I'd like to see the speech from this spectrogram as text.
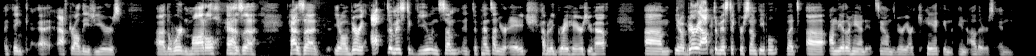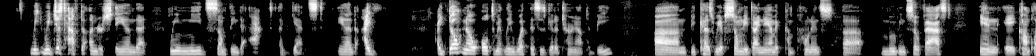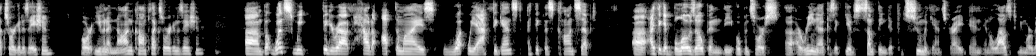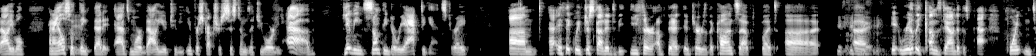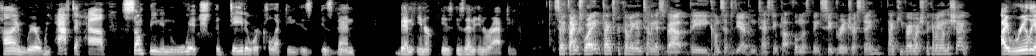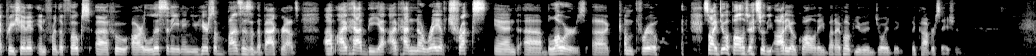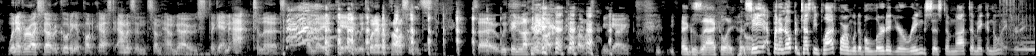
i think uh, after all these years uh, the word model has a has a you know a very optimistic view and some it depends on your age how many gray hairs you have um, you know, very optimistic for some people, but uh, on the other hand, it sounds very archaic in, in others. And we, we just have to understand that we need something to act against. And I, I don't know ultimately what this is going to turn out to be. um, because we have so many dynamic components uh, moving so fast in a complex organization or even a non-complex organization. Um, but once we figure out how to optimize what we act against, I think this concept, uh, I think it blows open the open source uh, arena because it gives something to consume against, right, and, and allows it to be more valuable. And I also mm. think that it adds more value to the infrastructure systems that you already have, giving something to react against, right? Um, I think we've just got into the ether a bit in terms of the concept, but uh, uh, it really comes down to this point in time where we have to have something in which the data we're collecting is is then then inter- is is then interacting. So thanks, Wayne. Thanks for coming and telling us about the concept of the open testing platform. That's been super interesting. Thank you very much for coming on the show. I really appreciate it. And for the folks uh, who are listening, and you hear some buzzes in the backgrounds, um, I've had the uh, I've had an array of trucks and uh, blowers uh, come through so I do apologize for the audio quality, but I hope you've enjoyed the, the conversation. Whenever I start recording a podcast, Amazon somehow knows. They get an act alert and they appear with whatever parcels. So we've been lucky doorbells have been going. exactly. Cool. See, but an open testing platform would have alerted your ring system not to make a noise, right?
